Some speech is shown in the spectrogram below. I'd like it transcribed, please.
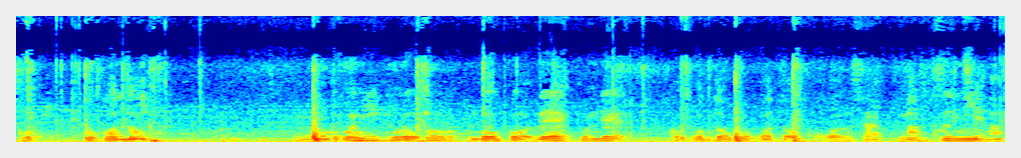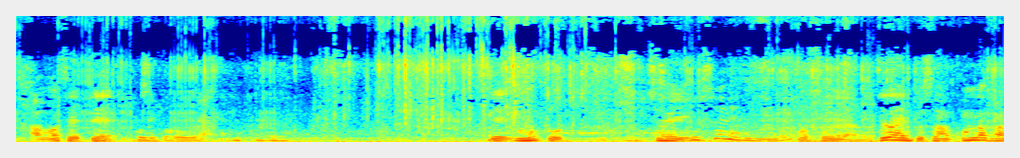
こここと。うんここに 5, 5個。でほんでこことこことここの 3, 3つに合わせて10個ぐらいでもっとちっちゃい。細いのね。細いじゃないとさこの中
